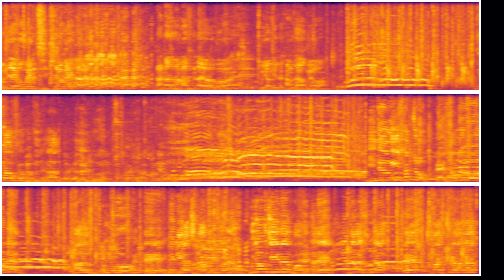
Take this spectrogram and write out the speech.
언제 보고 했는지 기억이 안 나요. 만나서 반갑습니다 여러분 운영진들 감사하고요 스타벅스 몇 분? 하나, 둘, 여덟 분. 2등이 3조. 네, 3조는 다음 정모할 때 회비가 차감이 될 거예요. 운영진은 포함됩니다. 네, 고생하셨습니다. 네. 수고하셨습니다.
